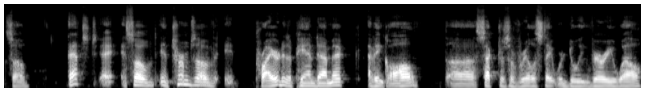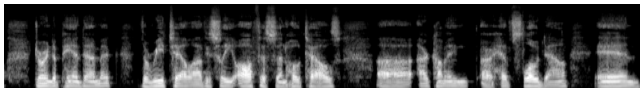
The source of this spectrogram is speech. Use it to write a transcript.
so that's eh, so in terms of it, prior to the pandemic, I think all uh, sectors of real estate were doing very well during the pandemic. The retail, obviously, office and hotels uh, are coming or have slowed down. And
